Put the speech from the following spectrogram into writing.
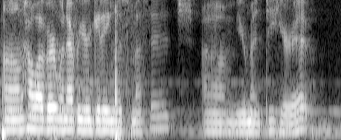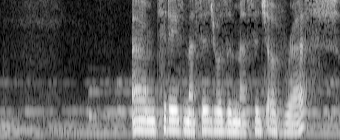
Um, however, whenever you're getting this message, um, you're meant to hear it. Um, today's message was a message of rest.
